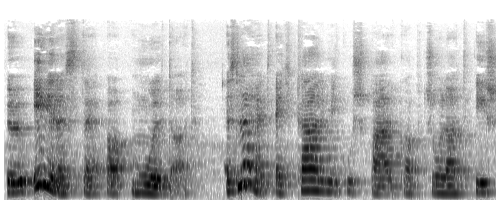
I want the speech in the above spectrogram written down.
Ő érezte a múltat. Ez lehet egy kármikus párkapcsolat is,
